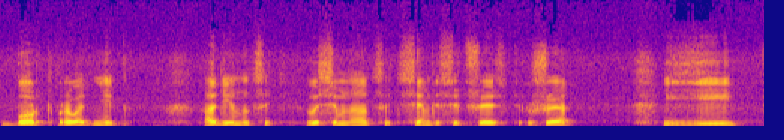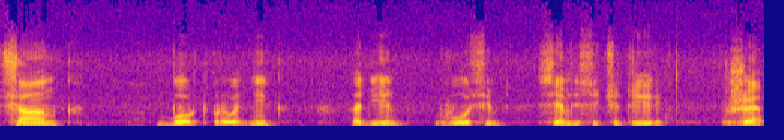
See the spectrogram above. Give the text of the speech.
бортпроводник, 11, 18, 76, Ж. Yi Чанг, бортпроводник, 1, 8, 74, Ж.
